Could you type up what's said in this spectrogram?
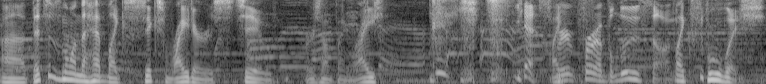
Uh, this was the one that had like six writers too, or something, right? Yes, Like- for for a blues song. like foolish,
